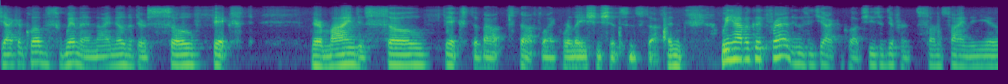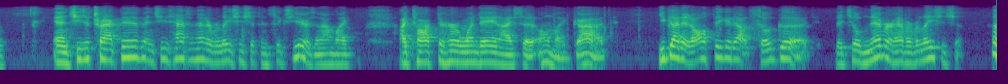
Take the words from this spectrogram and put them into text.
Jack of Clubs women, I know that they're so fixed. Their mind is so fixed about stuff like relationships and stuff. And we have a good friend who's a Jack of Clubs. She's a different sun sign than you. And she's attractive and she hasn't had a relationship in six years. And I'm like, I talked to her one day and I said, Oh my God, you got it all figured out so good that you'll never have a relationship.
